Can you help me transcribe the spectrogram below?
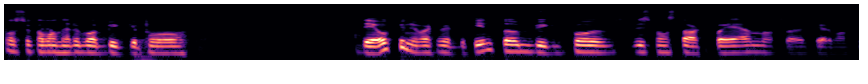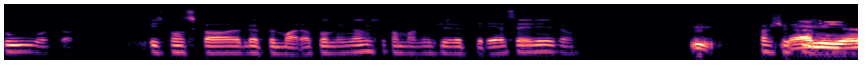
Og så kan man heller bare bygge på Det òg kunne jo vært veldig fint. å bygge på Hvis man starter på én, og så kjører man to. og så Hvis man skal løpe maraton en gang, så kan man jo kjøre tre serier. og Mm. kanskje Det er mye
